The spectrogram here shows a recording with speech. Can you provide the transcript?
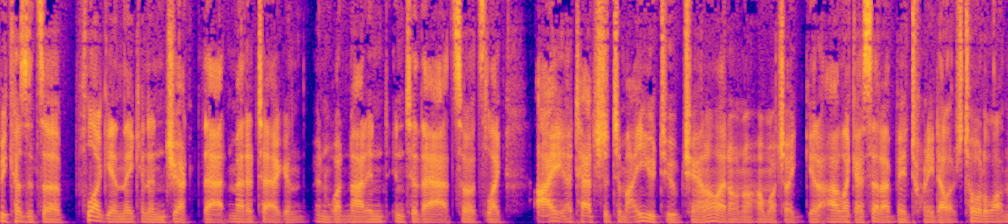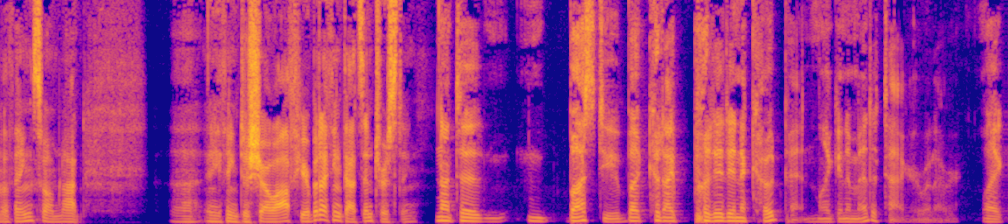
because it's a plugin, they can inject that meta tag and, and whatnot in, into that. So it's like I attached it to my YouTube channel. I don't know how much I get. I, like I said, I've made twenty dollars total on the thing, so I'm not uh, anything to show off here. But I think that's interesting. Not to bust you, but could I put it in a CodePen, like in a meta tag or whatever? Like,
